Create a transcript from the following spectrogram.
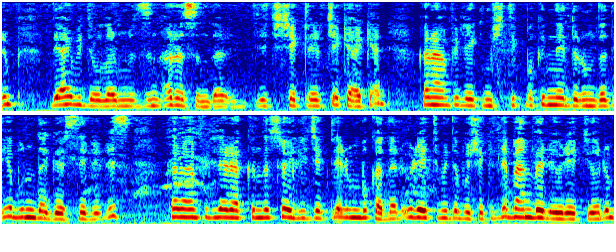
tanelerim. Diğer videolarımızın arasında çiçekleri çekerken karanfil ekmiştik. Bakın ne durumda diye bunu da gösteririz. Karanfiller hakkında söyleyeceklerim bu kadar. Üretimi de bu şekilde. Ben böyle üretiyorum.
